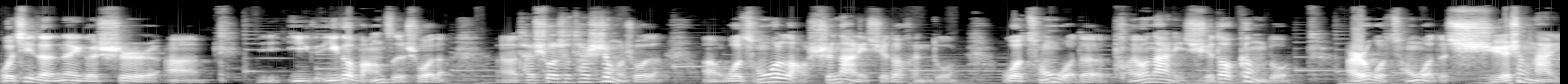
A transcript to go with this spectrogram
我记得那个是啊一一个王子说的，呃，他说是他是这么说的啊，我从我老师那里学到很多，我从我的朋友那里学到更多，而我从我的学生那里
